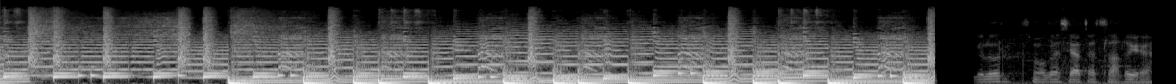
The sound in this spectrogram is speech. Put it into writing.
Gelur, semoga sehat-sehat selalu ya.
